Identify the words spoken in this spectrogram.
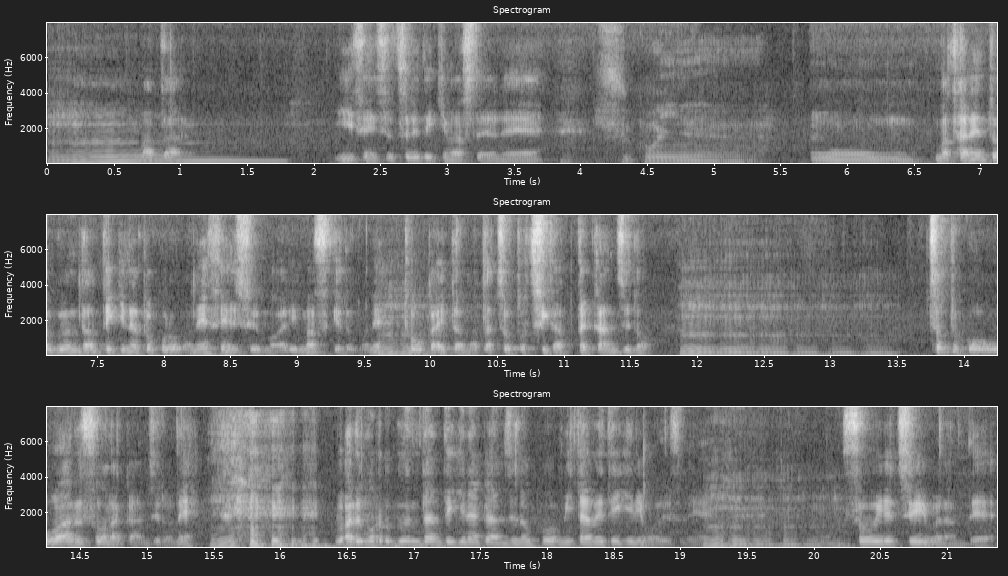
うん。またいい選手連れてきましたよね。すごいね。うん、まあタレント軍団的なところがね、先週もありますけどもね、うんうん東海とはまたちょっと違った感じの、うんうんうんうんちょっとこう悪そうな感じのね、悪者軍団的な感じのこう見た目的にもですね、うんそういうチームなんで、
